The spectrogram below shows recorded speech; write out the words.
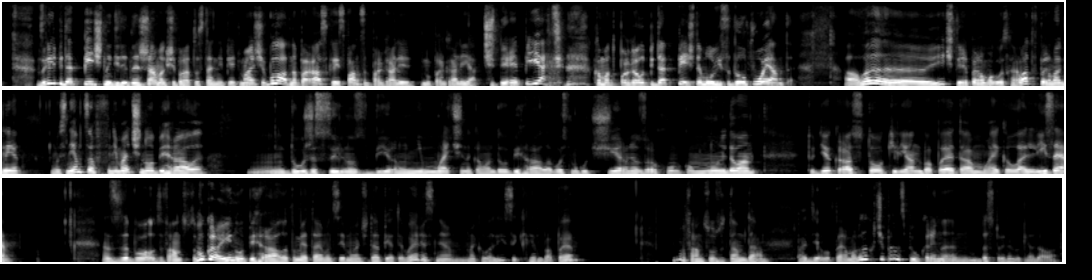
Взагалі підопічний Діді Шам, якщо брати останні 5 матчів, була одна поразка, іспанцям програли, ну програли як? 4-5. Команда програла підопічним Луїса Делфуенте. Але і 4 перемоги. Ось хорватів перемогли, ось німців Німеччину обіграли. Дуже сильну збірну Німеччини команда обіграла 8 червня з рахунком 0-2. Тоді якраз то Кільян Бапе та Майкл Алісе. Забували за французів. В Україну обіграли, пам'ятаємо цей матч, да? 5 вересня. Майкл Алісе, Кільян Бапе. Ну, французи там, да, по ділу перемогли. Хоча, в принципі, Україна ну, достойно виглядала.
